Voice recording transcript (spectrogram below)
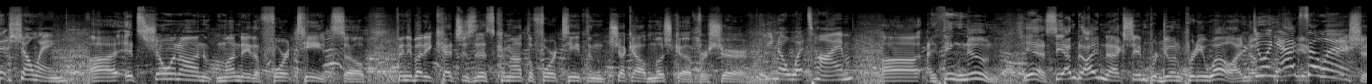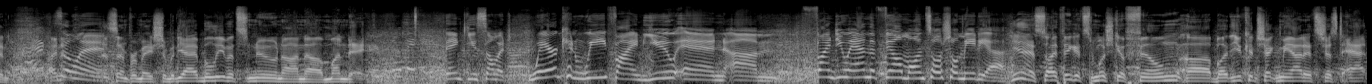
it showing? Uh, it's showing on Monday the 14th. So if anybody catches this, come out the 14th and check out Mushka for sure. Do you know what time? Uh, I think noon. Yeah. See, I'm, I'm actually doing pretty well. I You're doing some of the excellent. information. I know some of Excellent. this information, but yeah, I believe it's noon on uh, Monday. Thank you so much. Where can we find you and um, find you and the film on social media? Yeah, so I think it's Mushka Film, uh, but you can check me out. It's just at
